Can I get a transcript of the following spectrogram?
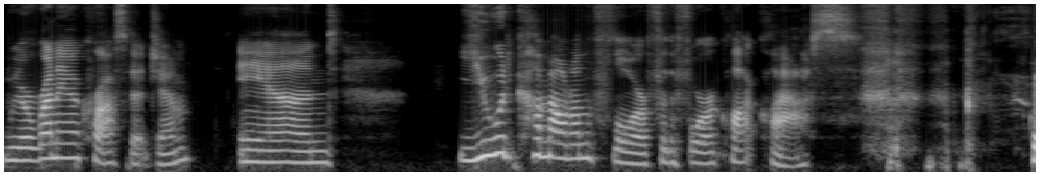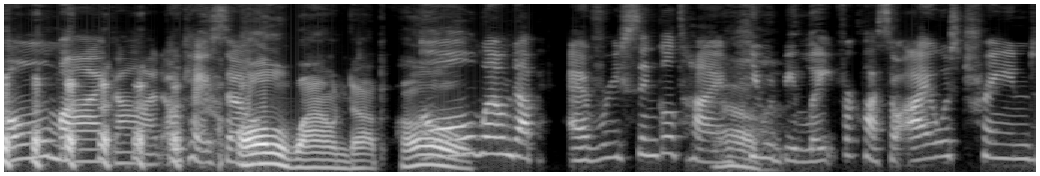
we were running a CrossFit gym, and you would come out on the floor for the four o'clock class. Oh my God. Okay. So all wound up. all Oh, wound up every single time. He Oh. would be late for class. So I always trained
